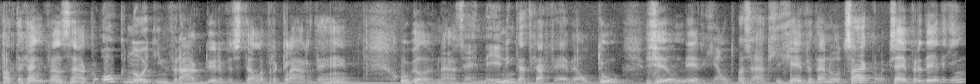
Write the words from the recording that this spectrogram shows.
had de gang van zaken ook nooit in vraag durven stellen, verklaarde hij. Hoewel er naar zijn mening, dat gaf hij wel toe, veel meer geld was uitgegeven dan noodzakelijk. Zijn verdediging?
